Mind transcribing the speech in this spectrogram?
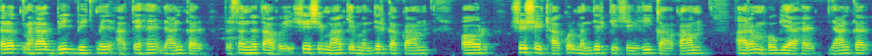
शरत महाराज बीच बीच में आते हैं जानकर प्रसन्नता हुई। श्री श्री माँ के मंदिर का काम और श्री श्री ठाकुर मंदिर की सीढ़ी का काम आरंभ हो गया है। जानकर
